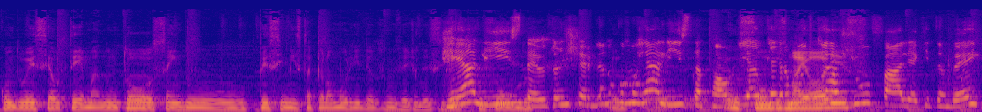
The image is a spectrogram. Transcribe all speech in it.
quando esse é o tema. Não estou sendo pessimista, pelo amor de Deus, me vejo desse Realista, eu estou enxergando eu, como realista, Paulo. Eu e eu quero maiores... muito que a Ju fale aqui também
